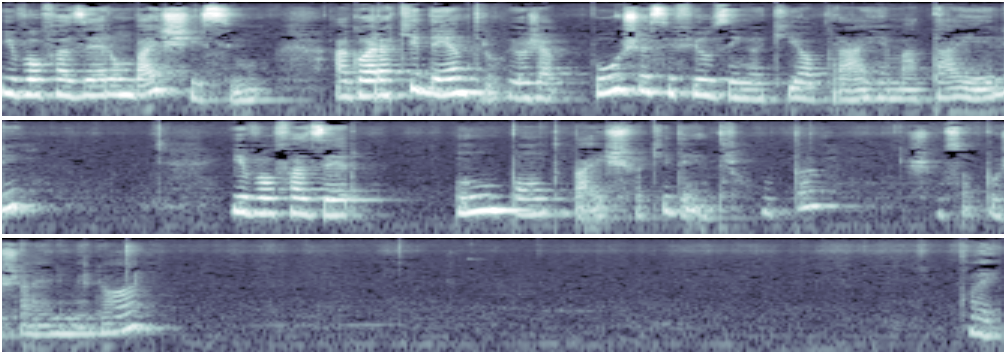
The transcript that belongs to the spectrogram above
e vou fazer um baixíssimo. Agora, aqui dentro, eu já puxo esse fiozinho aqui, ó, pra arrematar ele. E vou fazer um ponto baixo aqui dentro. Opa, deixa eu só puxar ele melhor. Aí.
